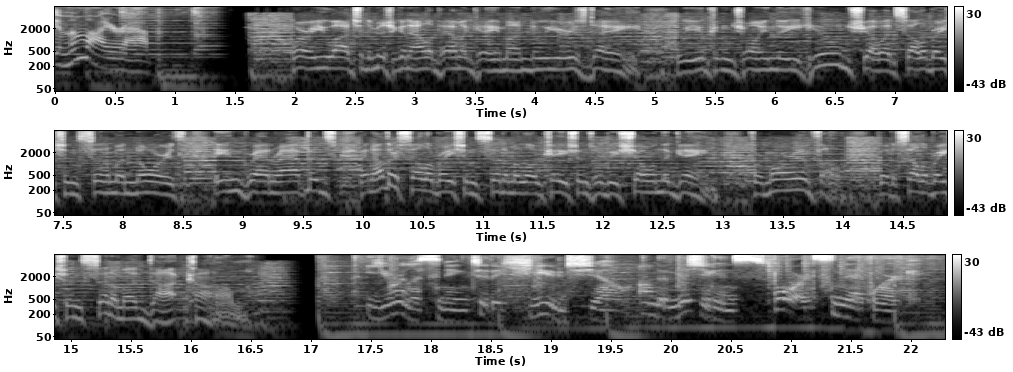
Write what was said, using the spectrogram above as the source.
in the Meijer app. Where are you watching the Michigan Alabama game on New Year's Day? Where you can join the huge show at Celebration Cinema North in Grand Rapids, and other Celebration Cinema locations will be showing the game. For more info, go to celebrationcinema.com. You're listening to The Huge Show on the Michigan Sports Network.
